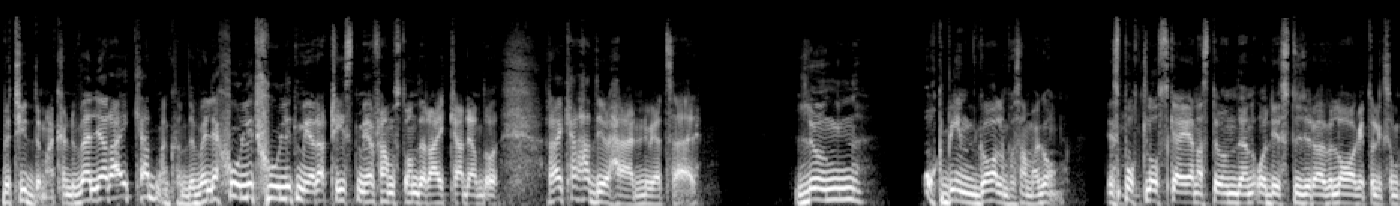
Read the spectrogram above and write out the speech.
betydde. Man kunde välja Rijkaard, man kunde välja Schullit, Schullit mer artist, mer framstående. Rijkaard ändå. Rijkaard hade ju det här, ni vet, så här, lugn och bindgalen på samma gång. Det är spottloska i ena stunden och det styr över laget och liksom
